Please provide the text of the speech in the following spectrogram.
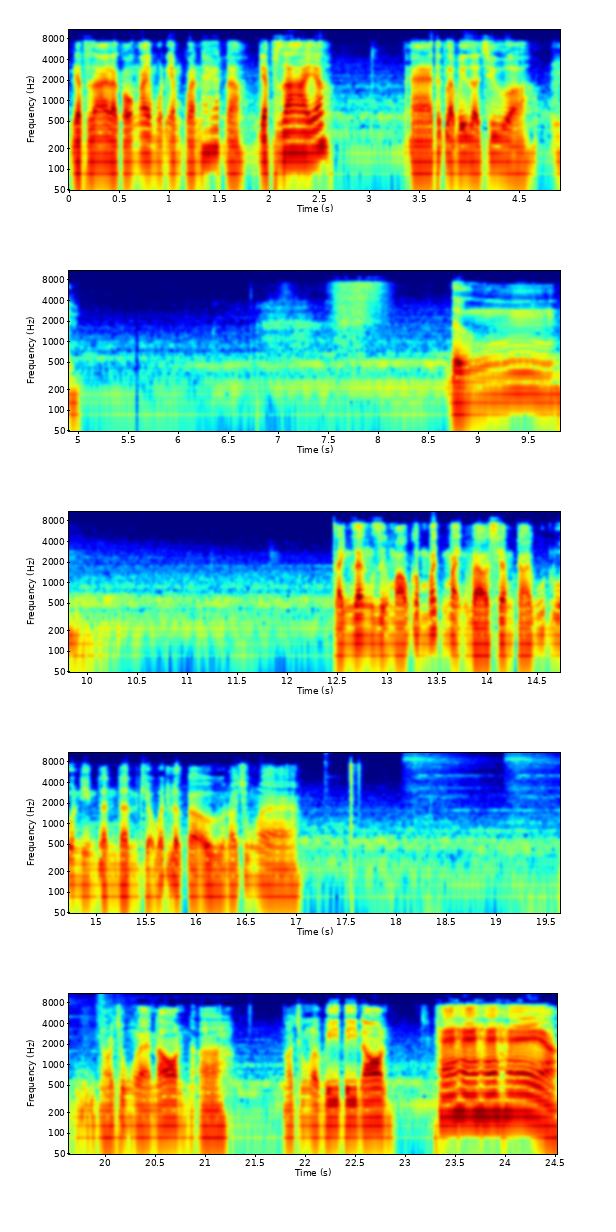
đẹp dai là có ngay một em quán hết à đẹp dai á. À tức là bây giờ chưa à? Ừ. đừng đánh răng giữ máu cầm bách mạnh vào xem cái hút luôn, nhìn đần đần kiểu bất lực à. Ừ nói chung là nói chung là non à nói chung là vt non. Ha ha ha ha.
